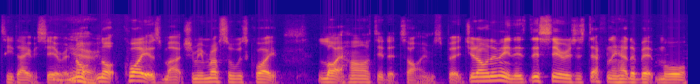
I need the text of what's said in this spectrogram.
T Davies era. Yeah. Not not quite as much. I mean, Russell was quite light-hearted at times, but do you know what I mean? This, this series has definitely had a bit more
